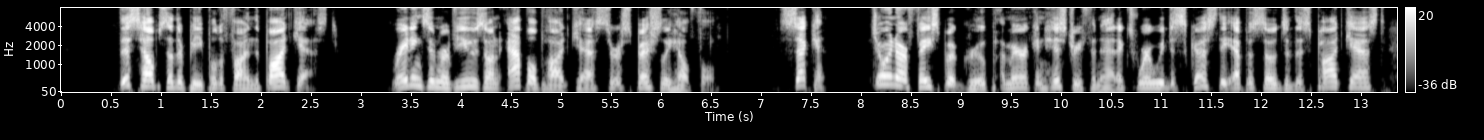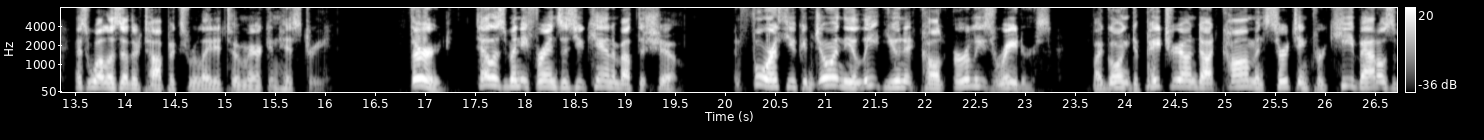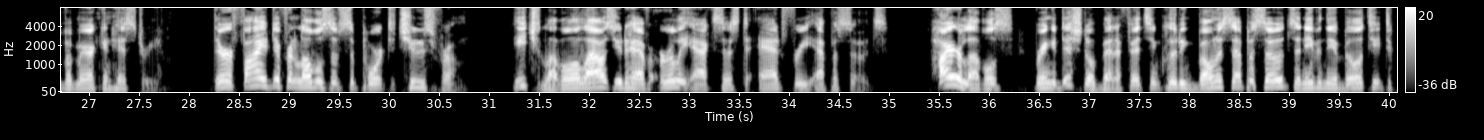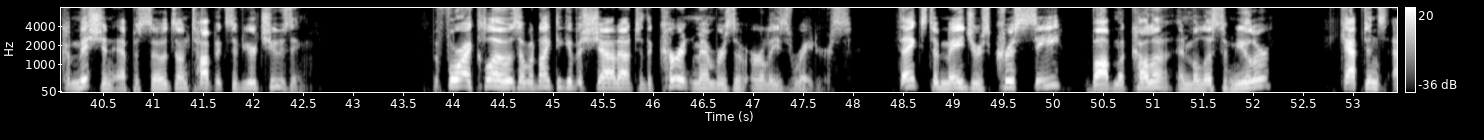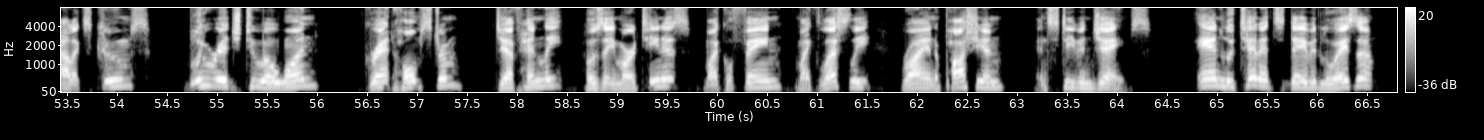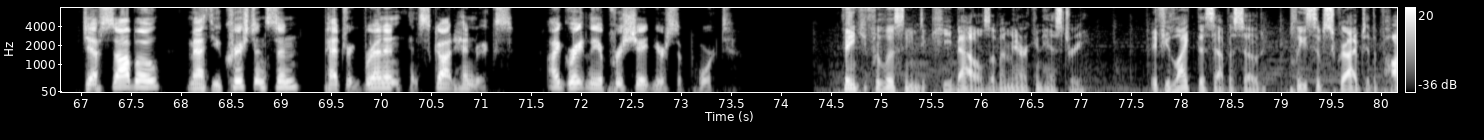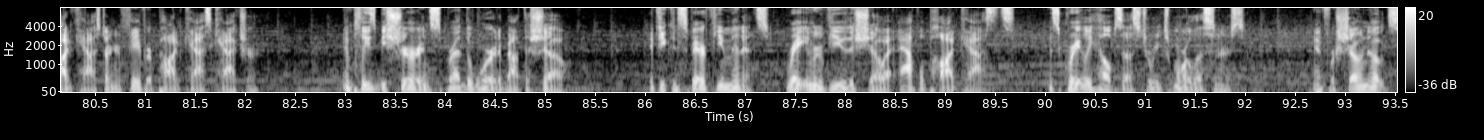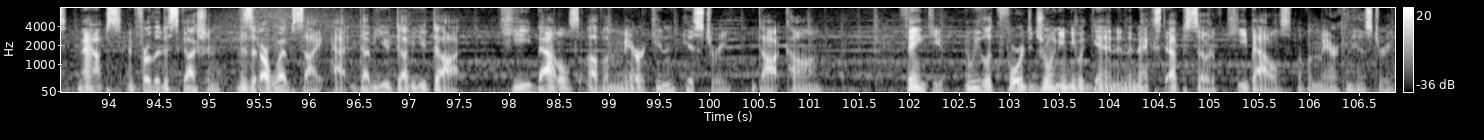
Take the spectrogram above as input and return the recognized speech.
This helps other people to find the podcast. Ratings and reviews on Apple Podcasts are especially helpful. Second, Join our Facebook group, American History Fanatics, where we discuss the episodes of this podcast as well as other topics related to American history. Third, tell as many friends as you can about the show. And fourth, you can join the elite unit called Early's Raiders by going to patreon.com and searching for key battles of American history. There are five different levels of support to choose from. Each level allows you to have early access to ad free episodes. Higher levels bring additional benefits, including bonus episodes and even the ability to commission episodes on topics of your choosing. Before I close, I would like to give a shout out to the current members of Early's Raiders. Thanks to Majors Chris C., Bob McCullough, and Melissa Mueller, Captains Alex Coombs, Blue Ridge 201, Grant Holmstrom, Jeff Henley, Jose Martinez, Michael Fain, Mike Leslie, Ryan Apashian, and Stephen James and Lieutenants David Lueza, Jeff Sabo, Matthew Christensen, Patrick Brennan, and Scott Hendricks. I greatly appreciate your support. Thank you for listening to Key Battles of American History. If you liked this episode, please subscribe to the podcast on your favorite podcast catcher. And please be sure and spread the word about the show. If you can spare a few minutes, rate and review the show at Apple Podcasts. This greatly helps us to reach more listeners. And for show notes, maps, and further discussion, visit our website at www.keybattlesofamericanhistory.com. Thank you, and we look forward to joining you again in the next episode of Key Battles of American History.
